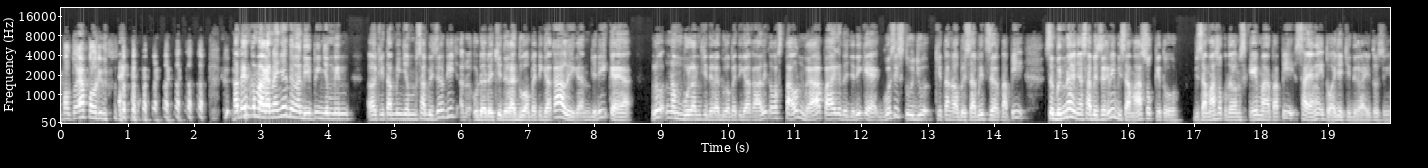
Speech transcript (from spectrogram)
apple to apple gitu. Ada yang kemarin aja dengan dipinjemin uh, kita pinjam Sabitzer dia udah ada cedera 2 sampai tiga kali kan. Jadi kayak lu enam bulan cedera 2 sampai tiga kali kalau setahun berapa gitu. Jadi kayak gue sih setuju kita nggak beli Sabitzer tapi sebenarnya Sabitzer ini bisa masuk gitu. Bisa masuk ke dalam skema tapi sayangnya itu aja cedera itu sih.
